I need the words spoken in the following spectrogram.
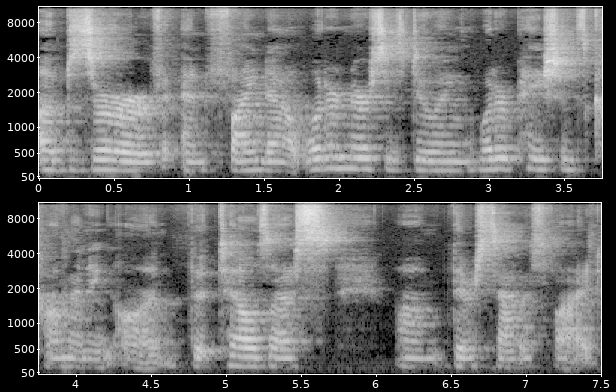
observe and find out what are nurses doing, what are patients commenting on that tells us they're satisfied.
